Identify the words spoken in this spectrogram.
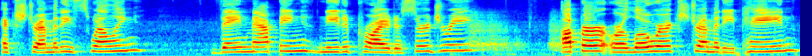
extremity swelling, vein mapping needed prior to surgery, upper or lower extremity pain,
